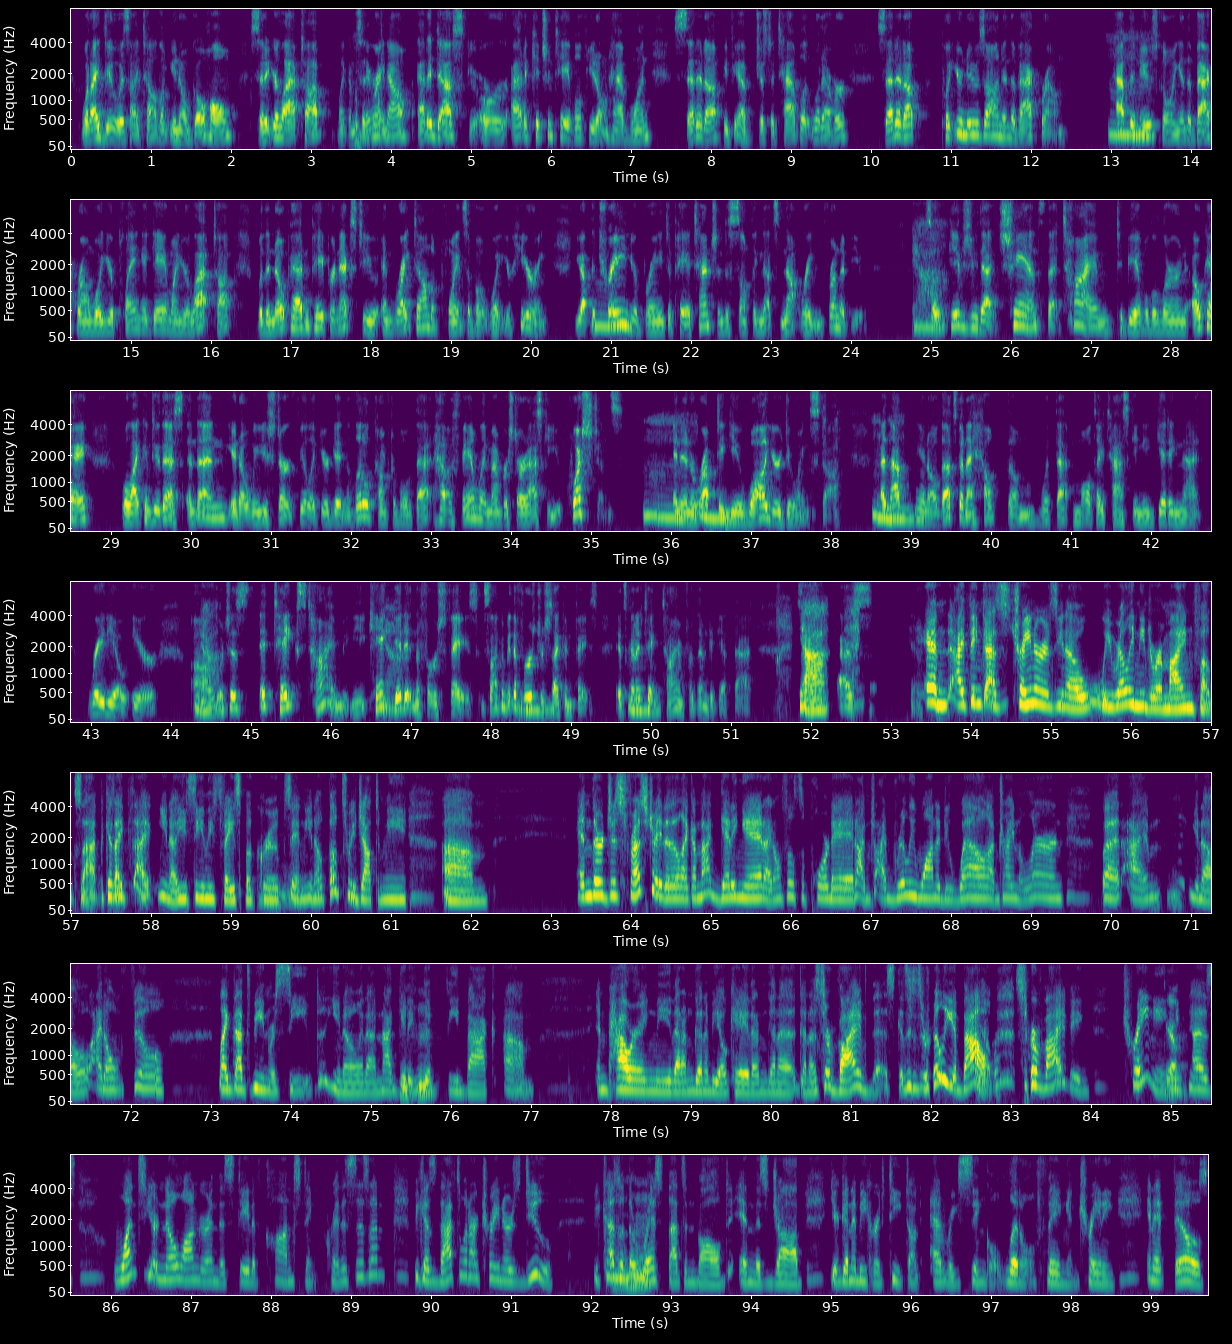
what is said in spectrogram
What I do is I tell them, you know, go home, sit at your laptop, like I'm sitting right now, at a desk or at a kitchen table if you don't have one, set it up. If you have just a tablet, whatever, set it up, put your news on in the background Mm. Have the mm. news going in the background while you're playing a game on your laptop with a notepad and paper next to you and write down the points about what you're hearing. You have to mm. train your brain to pay attention to something that's not right in front of you. Yeah. So it gives you that chance, that time to be able to learn, okay, well, I can do this. And then, you know, when you start feel like you're getting a little comfortable with that, have a family member start asking you questions mm. and interrupting you while you're doing stuff. Mm. And that, mm-hmm. you know, that's going to help them with that multitasking and getting that radio ear, uh, yeah. which is it takes time. You can't yeah. get it in the first phase. It's not going to be the 1st mm-hmm. or second phase. It's going to mm-hmm. take time for them to get that. So yeah. As yeah. And I think as trainers, you know, we really need to remind folks that because I, I you know, you see in these Facebook groups and, you know, folks reach out to me, um, and they're just frustrated. They're like, I'm not getting it. I don't feel supported. I'm, I really want to do well. I'm trying to learn, but I'm, mm-hmm. you know, I don't feel like that's being received, you know, and I'm not getting mm-hmm. good feedback. Um, empowering me that I'm gonna be okay, that I'm gonna gonna survive this because it's really about yep. surviving training yep. because once you're no longer in this state of constant criticism, because that's what our trainers do. Because mm-hmm. of the mm-hmm. risk that's involved in this job, you're going to be critiqued on every single little thing in training. And it feels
